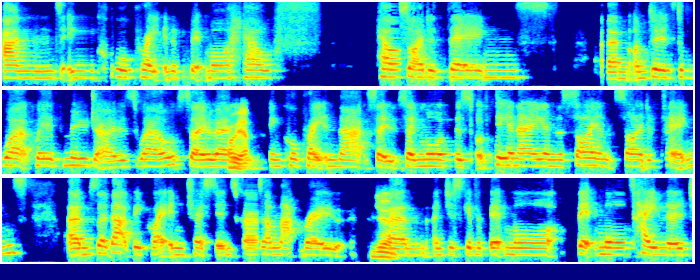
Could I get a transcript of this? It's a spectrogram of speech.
and incorporating a bit more health health side of things. Um, I'm doing some work with Muhdo as well, so um, Oh, yeah. incorporating that. So so more of the sort of DNA and the science side of things. Um, so that'd be quite interesting to go down that route yeah, um, and just give a bit more bit more tailored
